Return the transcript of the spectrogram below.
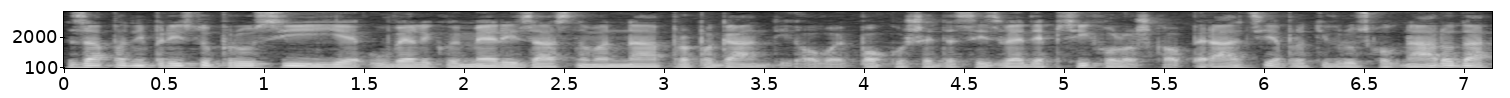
Zapadni pristup Rusiji je u velikoj meri zasnovan na propagandi. Ovo je pokušaj da se izvede psihološka operacija protiv ruskog naroda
